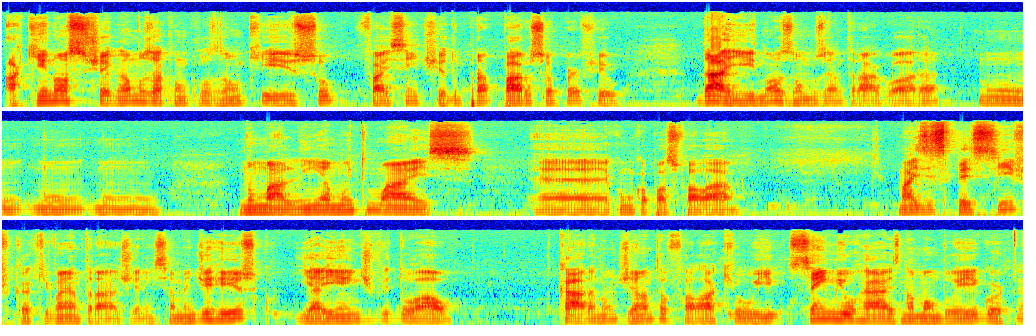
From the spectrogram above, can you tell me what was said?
aqui nós chegamos à conclusão que isso faz sentido pra, para o seu perfil. Daí nós vamos entrar agora num, num- num- numa linha muito mais, é, como que eu posso falar, mais específica que vai entrar gerenciamento de risco e aí é individual. Cara, não adianta eu falar que o I- 100 mil reais na mão do Igor É.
